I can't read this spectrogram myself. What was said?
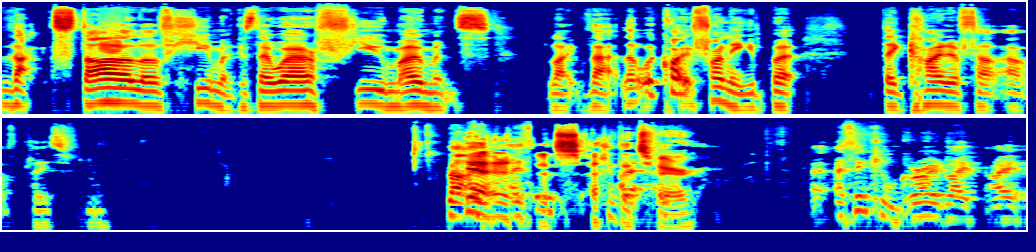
that style of humor because there were a few moments like that that were quite funny, but they kind of felt out of place for me. But Yeah, I, I, think that's I think that's I- fair. I- I think he'll grow. Like I,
